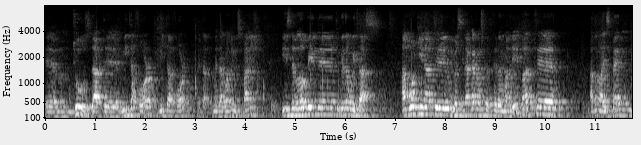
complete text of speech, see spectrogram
um, tools that uh, Meta4, Meta4, Meta, Meta4 in Spanish, is developing uh, together with us. I'm working at the Universidad Carlos III de Madrid, but uh, I don't know, I spend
